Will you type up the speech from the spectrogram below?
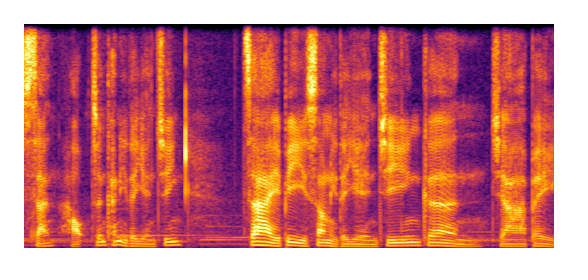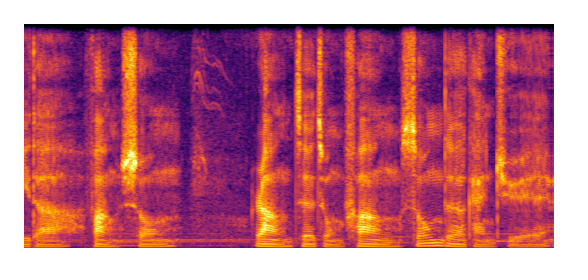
三，好，睁开你的眼睛，再闭上你的眼睛，更加倍的放松，让这种放松的感觉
